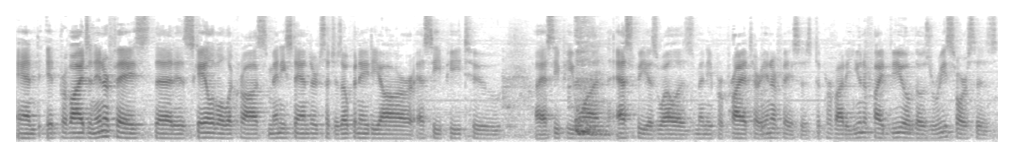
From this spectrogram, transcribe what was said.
And it provides an interface that is scalable across many standards such as OpenADR, SEP2, uh, SEP1, ESPI, as well as many proprietary interfaces to provide a unified view of those resources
